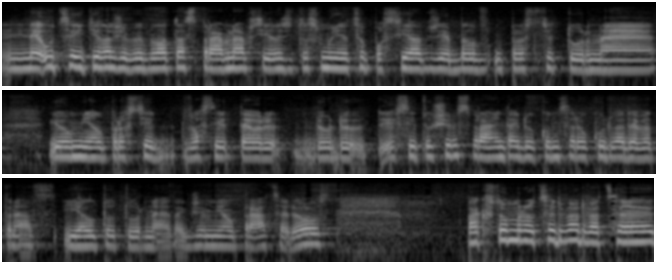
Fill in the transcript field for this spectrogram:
neucítila, že by byla ta správná příležitost mu něco posílat, že byl v uprostřed turné, jo, měl prostě vlastně teori, do, do, jestli tuším správně, tak do konce roku 2019 jel to turné, takže měl práce dost. Pak v tom roce 2020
